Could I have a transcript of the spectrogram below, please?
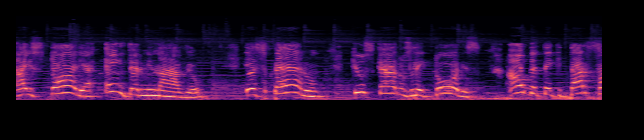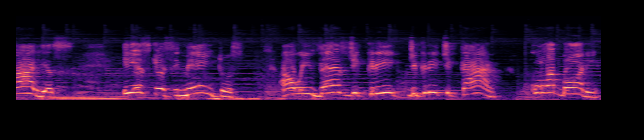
A história é interminável. Espero que os caros leitores, ao detectar falhas e esquecimentos, ao invés de, cri de criticar, colabore,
